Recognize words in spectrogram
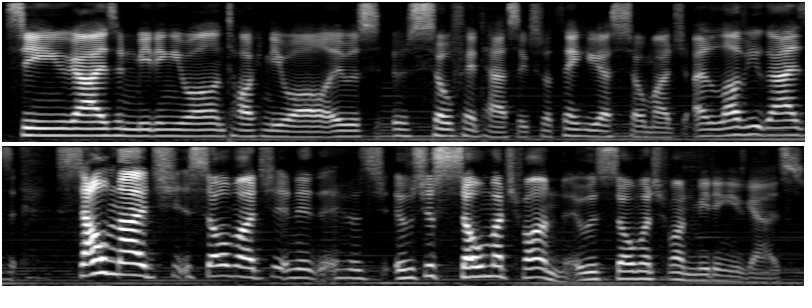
seeing you guys and meeting you all and talking to you all. It was it was so fantastic. So thank you guys so much. I love you guys so much, so much and it, it was it was just so much fun. It was so much fun meeting you guys.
